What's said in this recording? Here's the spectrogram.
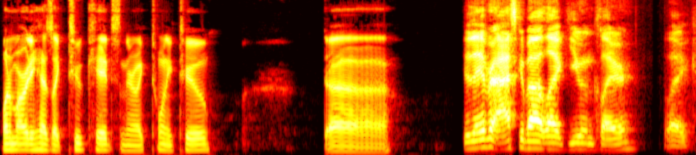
One of them already has like two kids, and they're like twenty-two. Uh, Did they ever ask about like you and Claire, like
